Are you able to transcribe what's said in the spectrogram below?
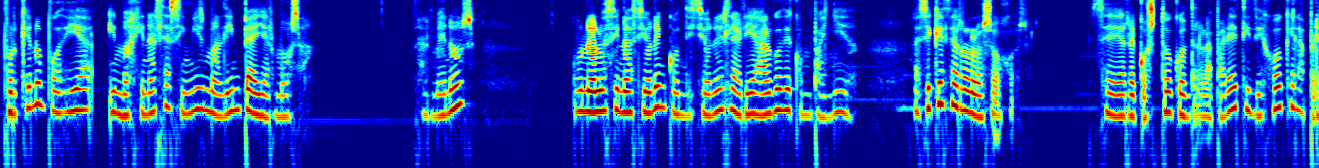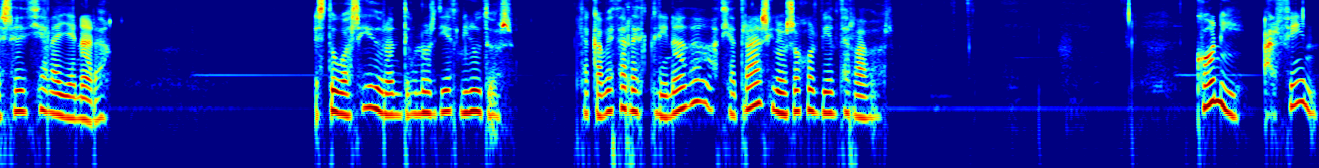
¿Por qué no podía imaginarse a sí misma limpia y hermosa? Al menos una alucinación en condiciones le haría algo de compañía, así que cerró los ojos, se recostó contra la pared y dejó que la presencia la llenara. Estuvo así durante unos diez minutos, la cabeza reclinada hacia atrás y los ojos bien cerrados. Connie, al fin.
